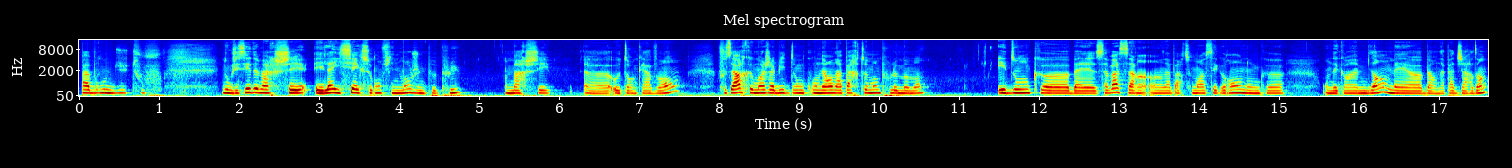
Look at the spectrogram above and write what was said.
pas bon du tout. Donc j'essaie de marcher et là ici avec ce confinement, je ne peux plus marcher euh, autant qu'avant faut savoir que moi j'habite donc on est en appartement pour le moment. Et donc euh, ben, ça va, c'est un, appartement assez grand donc euh, on est quand même bien, mais euh, ben, on n'a pas de jardin,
